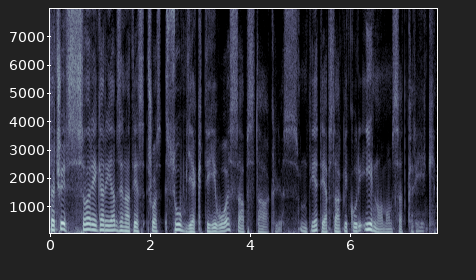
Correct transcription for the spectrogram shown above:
Taču ir svarīgi arī apzināties šos subjektīvos apstākļus. Tie ir tie apstākļi, kuri ir no mums atkarīgi.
